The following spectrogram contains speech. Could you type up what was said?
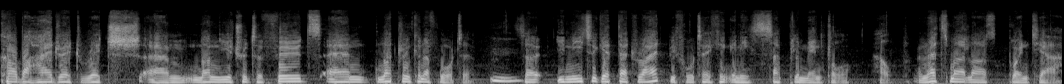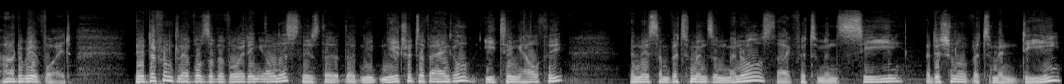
carbohydrate rich, um, non nutritive foods and not drink enough water. So you need to get that right before taking any supplemental help. And that's my last point here. How do we avoid? There are different levels of avoiding illness. There's the, the nutritive angle, eating healthy. Then there's some vitamins and minerals like vitamin C, additional vitamin D,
